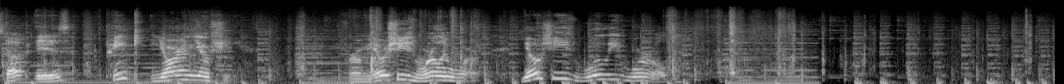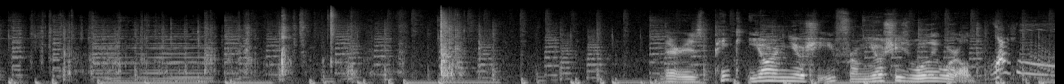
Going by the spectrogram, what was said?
Next up is Pink Yarn Yoshi from Yoshi's Woolly World. Yoshi's Woolly World. There is Pink Yarn Yoshi from Yoshi's Woolly World. I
